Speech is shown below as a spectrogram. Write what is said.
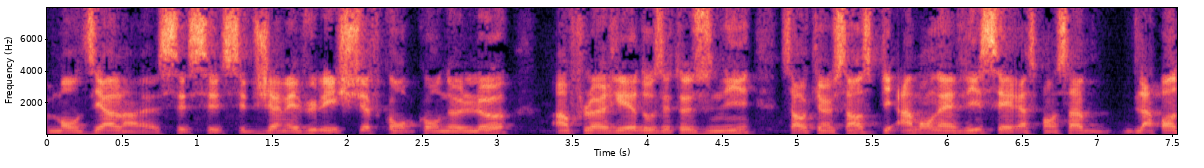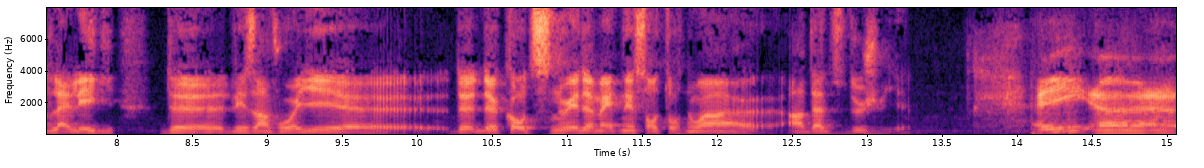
mondiale. C'est du jamais vu les chiffres qu'on a là en Floride, aux États-Unis, ça n'a aucun sens. Puis à mon avis, c'est responsable de la part de la Ligue de, les envoyer, euh, de, continuer de maintenir son tournoi euh, en date du 2 juillet. Et euh,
